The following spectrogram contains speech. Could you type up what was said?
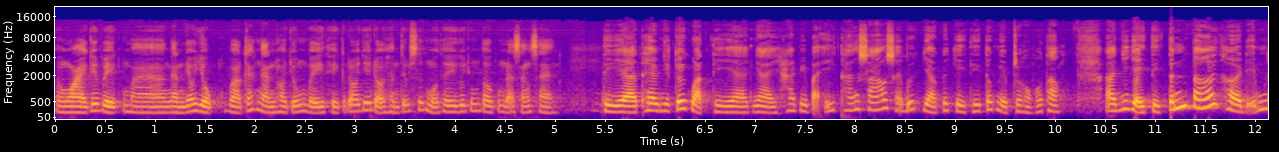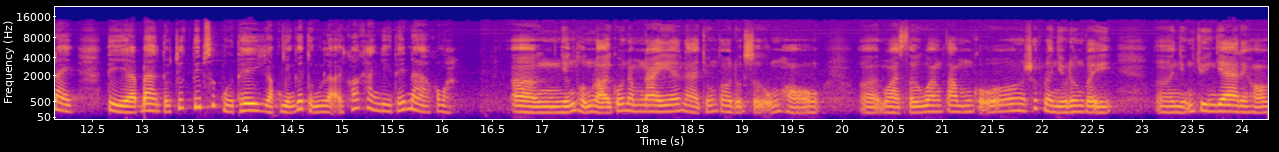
ngoài cái việc mà ngành giáo dục và các ngành họ chuẩn bị thì đối với đội hình tiếp sức mùa thi của chúng tôi cũng đã sẵn sàng thì à, theo như kế hoạch thì à, ngày 27 tháng 6 sẽ bước vào cái kỳ thi tốt nghiệp trung học phổ thông. À, như vậy thì tính tới thời điểm này thì à, ban tổ chức tiếp sức mùa thi gặp những cái thuận lợi khó khăn như thế nào không ạ? À? À, những thuận lợi của năm nay là chúng tôi được sự ủng hộ ờ, và sự quan tâm của rất là nhiều đơn vị. À, những chuyên gia thì họ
